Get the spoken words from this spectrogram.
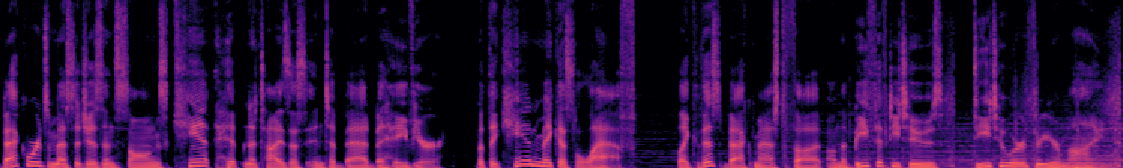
Backwards messages in songs can't hypnotize us into bad behavior, but they can make us laugh, like this backmasked thought on the B 52's Detour Through Your Mind.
